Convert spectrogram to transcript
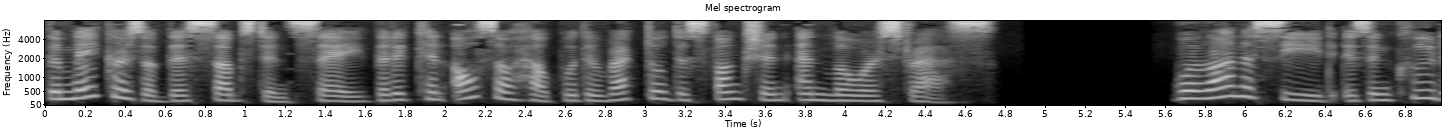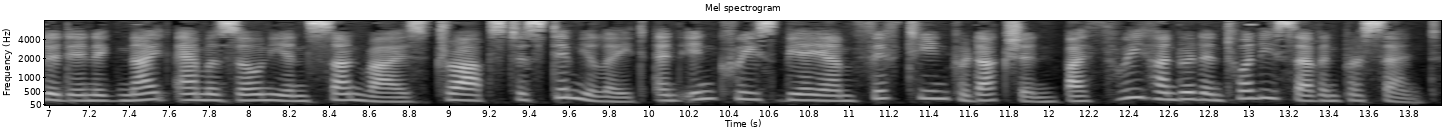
The makers of this substance say that it can also help with erectile dysfunction and lower stress. Guarana seed is included in Ignite Amazonian Sunrise drops to stimulate and increase BAM15 production by 327%.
